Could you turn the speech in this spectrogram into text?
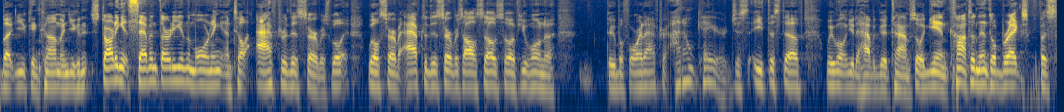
But you can come and you can starting at 7:30 in the morning until after this service. We'll we'll serve after this service also. So if you want to do before and after. I don't care. Just eat the stuff. We want you to have a good time. So again, continental breakfast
